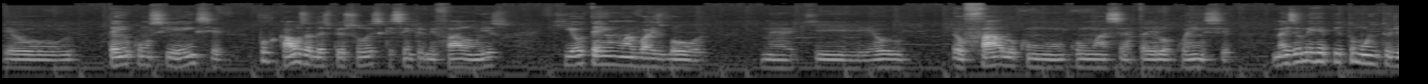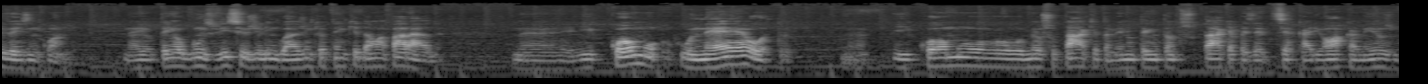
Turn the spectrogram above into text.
Eu tenho consciência por causa das pessoas que sempre me falam isso, que eu tenho uma voz boa, né? Que eu eu falo com, com uma certa eloquência, mas eu me repito muito de vez em quando. Né? Eu tenho alguns vícios de linguagem que eu tenho que dar uma parada. Né? E como o né é outro. Né? E como meu sotaque, eu também não tenho tanto sotaque, apesar de ser carioca mesmo.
